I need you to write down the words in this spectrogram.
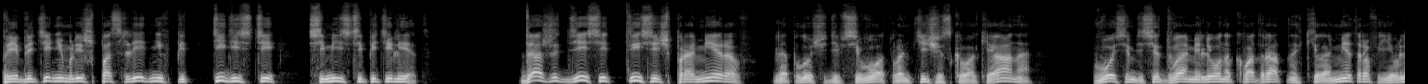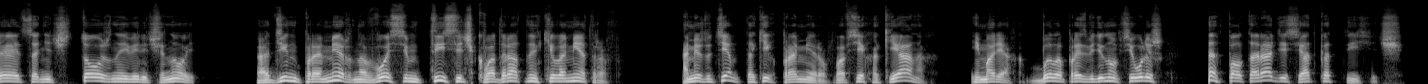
приобретением лишь последних 50-75 лет. Даже 10 тысяч промеров для площади всего Атлантического океана, 82 миллиона квадратных километров, является ничтожной величиной – один промер на 8 тысяч квадратных километров. А между тем, таких промеров во всех океанах и морях было произведено всего лишь полтора десятка тысяч.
